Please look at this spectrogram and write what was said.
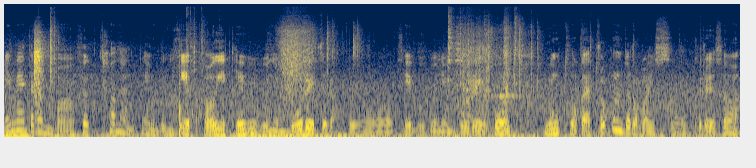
얘네들은 뭐 흙 터는데 뭐 이게 거의 대부분이 모래더라고요. 대부분이 모래고 용토가 조금 들어가 있어요. 그래서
